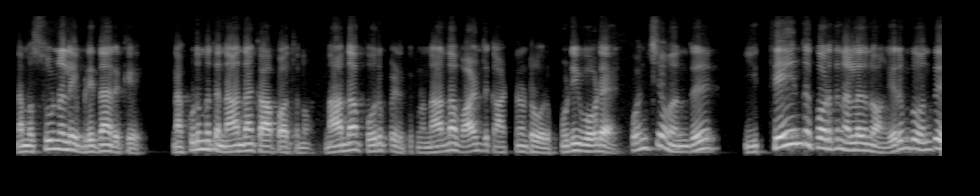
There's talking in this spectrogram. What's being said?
நம்ம சூழ்நிலை இப்படி தான் இருக்கு. நான் குடும்பத்தை நான் தான் காப்பாற்றணும் நான் தான் பொறுப்பு எடுத்துக்கணும் நான் தான் வாழ்ந்து காட்டணுன்ற ஒரு முடிவோட கொஞ்சம் வந்து தேய்ந்து போறது நல்லதுன்னு எறும்பு வந்து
